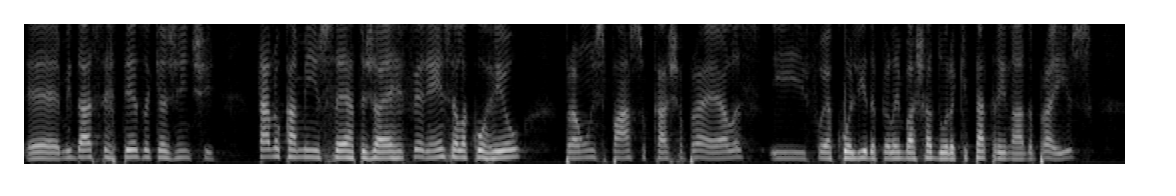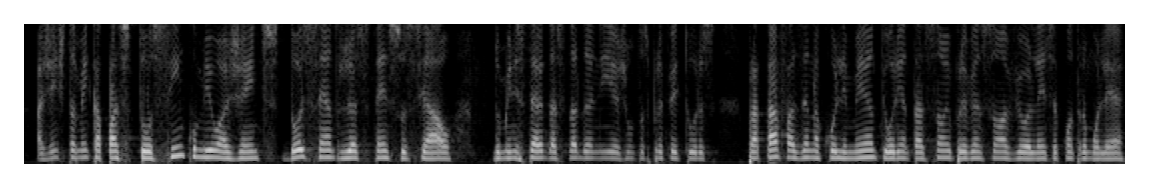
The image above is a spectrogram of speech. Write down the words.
é, me dá a certeza que a gente está no caminho certo, já é referência, ela correu para um espaço caixa para elas e foi acolhida pela embaixadora que está treinada para isso. A gente também capacitou 5 mil agentes dos centros de assistência social do Ministério da Cidadania junto às prefeituras para estar tá fazendo acolhimento, orientação e prevenção à violência contra a mulher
